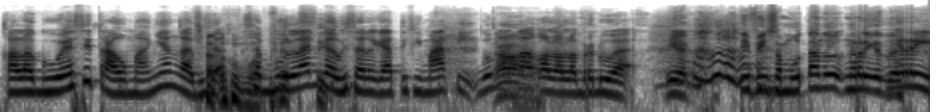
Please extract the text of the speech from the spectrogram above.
Kalau gue sih traumanya nggak bisa Trauma sebulan versi. nggak bisa lihat TV mati. Gue nggak Ah. tahu kalau lo berdua. Iya, TV semutan tuh ngeri itu. Ngeri.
